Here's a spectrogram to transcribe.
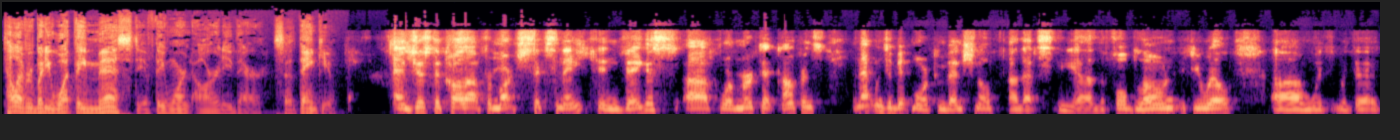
tell everybody what they missed if they weren't already there. So, thank you. And just a call out for March 6th and 8th in Vegas uh, for MURTEC conference, and that one's a bit more conventional. Uh, that's the uh, the full blown, if you will, um, with with the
